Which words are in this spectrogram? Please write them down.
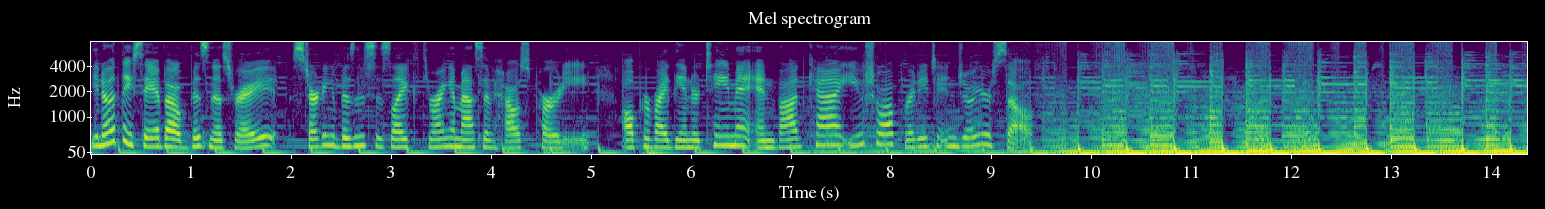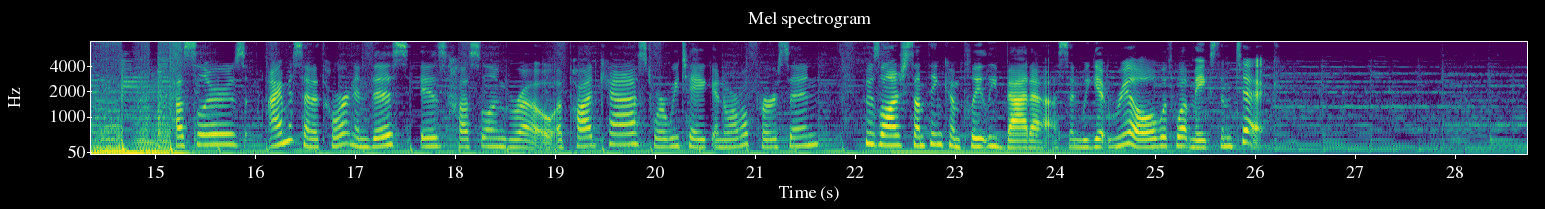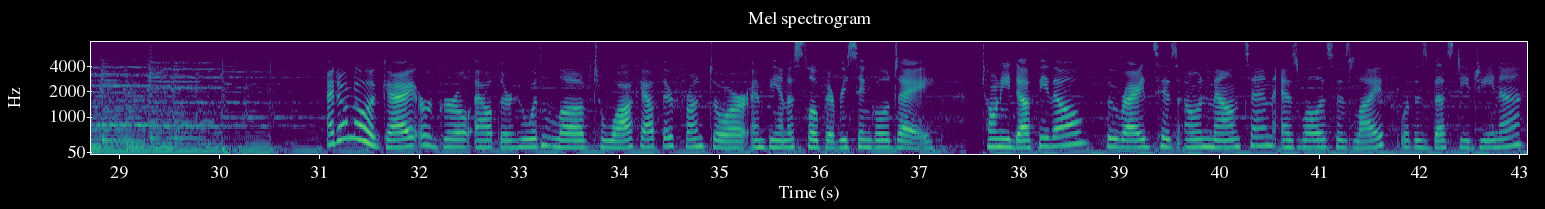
You know what they say about business, right? Starting a business is like throwing a massive house party. I'll provide the entertainment and vodka. You show up ready to enjoy yourself. Hustlers, I'm Aseneth Horton, and this is Hustle and Grow, a podcast where we take a normal person who's launched something completely badass and we get real with what makes them tick. Guy or girl out there who wouldn't love to walk out their front door and be on a slope every single day. Tony Duffy, though, who rides his own mountain as well as his life with his bestie Gina,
